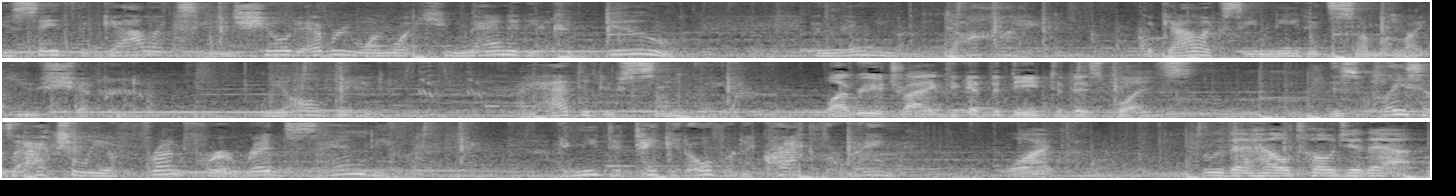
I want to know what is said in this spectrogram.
You saved the galaxy and showed everyone what humanity could do. And then you died. The galaxy needed someone like you, Shepard. We all did. I had to do something. Why were you trying to get the deed to this place? This place is actually a front for a red sand dealer. I need to take it over to crack the ring. What? Who the hell told you that?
